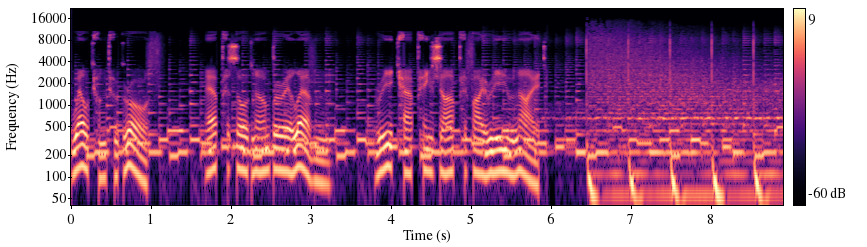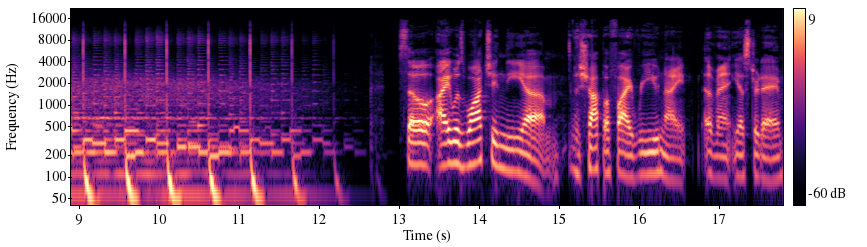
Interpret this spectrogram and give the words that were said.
Welcome to Growth. Episode number 11. Recapping Shopify Reunite. So I was watching the um, the Shopify Reunite event yesterday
